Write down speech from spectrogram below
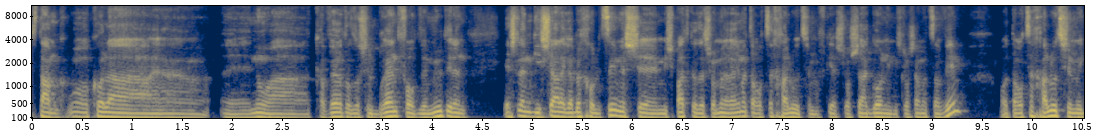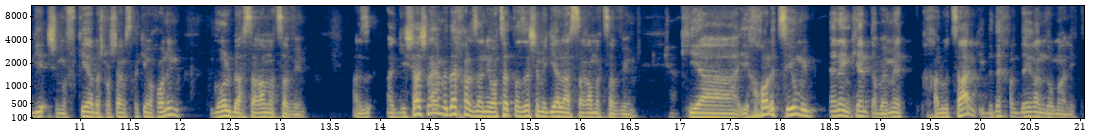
סתם, כמו כל ה... נו, הכוורת הזו של ברנדפורד ומיוטילנד, יש להם גישה לגבי חלוצים, יש משפט כזה שאומר, האם אתה רוצה חלוץ שמפקיע שלושה גולים משלושה מצבים, או אתה רוצה חלוץ שמגיע, שמפקיע בשלושה משחקים האחרונים גול בעשרה מצבים. אז הגישה שלהם בדרך כלל זה אני רוצה את הזה שמגיע לעשרה מצבים. כן. כי היכולת סיום, אלא אם כן אתה באמת חלוץ על, היא בדרך כלל די רנדומלית.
